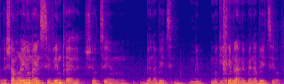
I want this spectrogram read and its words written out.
ושם ראינו מעין סיבים כאלה שיוצאים בין הביציות, מגיחים להם מבין הביציות.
